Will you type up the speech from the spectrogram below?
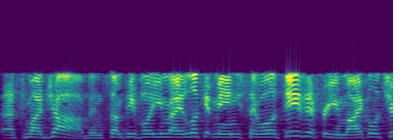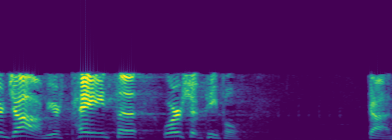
that's my job. And some people, you may look at me and you say, well, it's easier for you, Michael. It's your job. You're paid to worship people. God.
